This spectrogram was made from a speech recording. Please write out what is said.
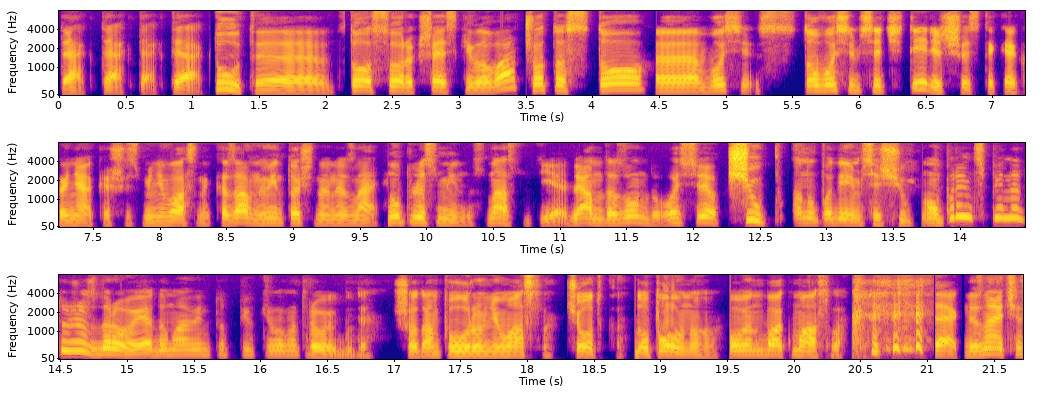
так, так, так, так. Тут е, 146 кВт, що то 100, е, 8, 184, щось таке коняки, щось мені власник казав, ну він точно не знає. Ну, плюс-мінус. У нас тут є лямбда зонду, ось все. Щуп. А ну подивимося, щуп. Ну, в принципі, не дуже здоровий. Я думав, він тут півкілометровий буде. Що там по уровню масла? Чітко, до повного. Повен бак масла. Так, не знаю, чи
